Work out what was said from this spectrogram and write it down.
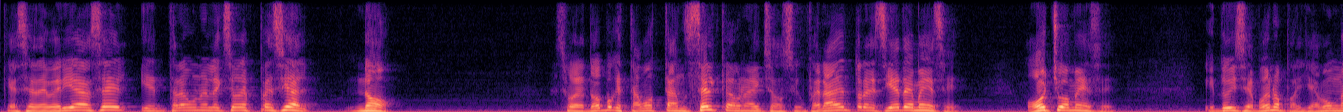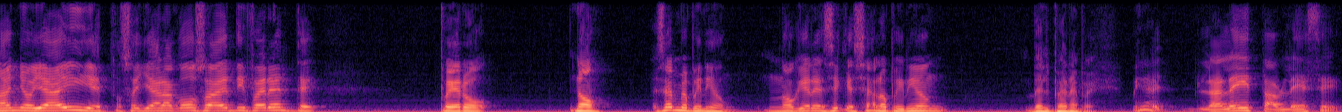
Que se debería hacer y entrar a una elección especial. No. Sobre todo porque estamos tan cerca de una elección. Si fuera dentro de siete meses, ocho meses, y tú dices, bueno, pues lleva un año ya ahí, entonces ya la cosa es diferente. Pero no, esa es mi opinión. No quiere decir que sea la opinión del PNP. mira, la ley establece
